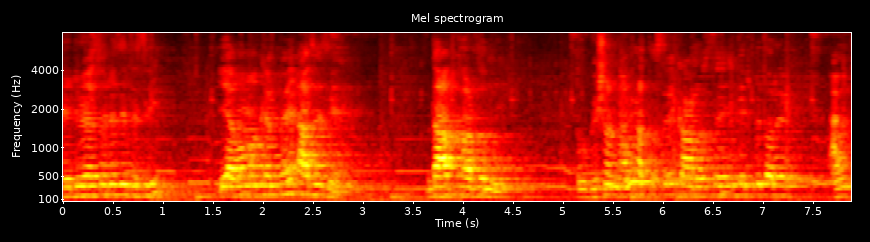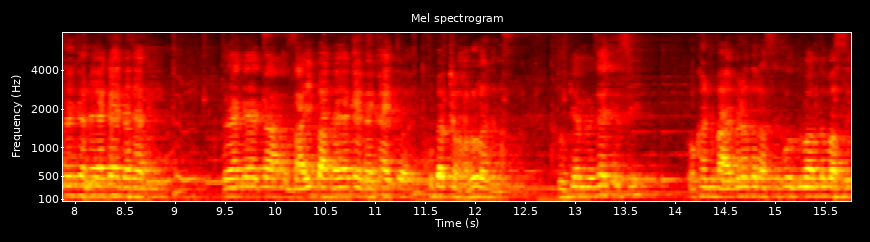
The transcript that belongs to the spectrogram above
রেডি হয়ে চলে যেতেছি ইয়ামামা ক্যাম্পে আজ যে দাঁত খাওয়ার জন্য। তো ভীষণ ভালো লাগতেছে, কারণ হচ্ছে ঈদের ভিতরে আমি তো এখানে একা একা থাকি। তো একা একা যাই পাকা একা একা খাইতে হয় খুব একটা ভালো লাগে না। তো ক্যাম্পে যাইতেছি, ওখানে ভাই বেড়াদার আছে বন্ধু বান্ধব আছে,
